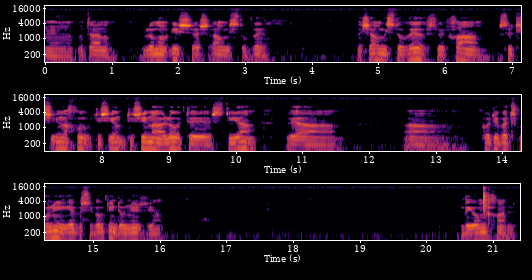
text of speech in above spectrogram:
אה, אתה לא מרגיש שהשאר מסתובב. השאר מסתובב סביבך, עושה 90, 90, 90 מעלות אה, סטייה, והקוטב הצפוני יהיה בסביבות אינדונזיה. ביום אחד.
